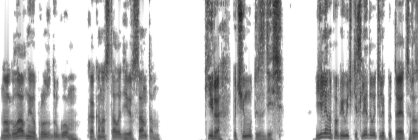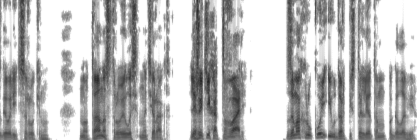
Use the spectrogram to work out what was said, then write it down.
Но главный вопрос в другом. Как она стала диверсантом? «Кира, почему ты здесь?» Елена по привычке следователя пытается разговорить Сорокину. Но та настроилась на теракт. «Лежи тихо, тварь!» Замах рукой и удар пистолетом по голове.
